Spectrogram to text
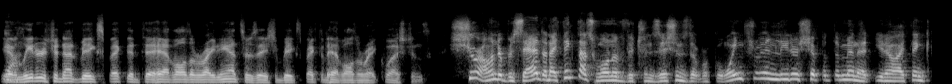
Know, leaders should not be expected to have all the right answers. They should be expected to have all the right questions. Sure, 100%. And I think that's one of the transitions that we're going through in leadership at the minute. You know, I think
